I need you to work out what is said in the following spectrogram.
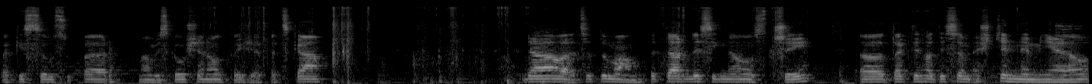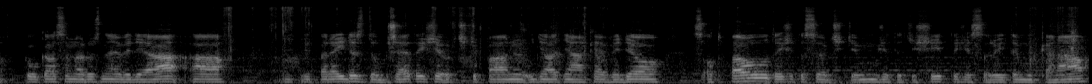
taky jsou super, mám vyzkoušeno, takže pecka. Dále, co tu mám? Petardy Signalos 3, uh, tak tyhle ty jsem ještě neměl, koukal jsem na různé videa a vypadají dost dobře, takže určitě plánuju udělat nějaké video z odpalu, takže to se určitě můžete těšit, takže sledujte můj kanál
